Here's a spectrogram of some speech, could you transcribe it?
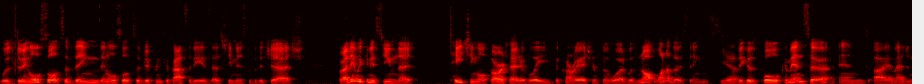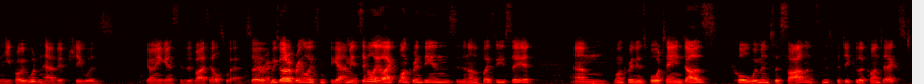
was doing all sorts of things in all sorts of different capacities as she ministered with the church. But I think we can assume that teaching authoritatively the congregation from the word was not one of those things. Yeah. Because Paul commends her, and I imagine he probably wouldn't have if she was going against his advice elsewhere. So Correct. we got to bring all these things together. I mean, similarly, like 1 Corinthians is another place where you see it. Um, 1 Corinthians 14 does call women to silence in this particular context.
